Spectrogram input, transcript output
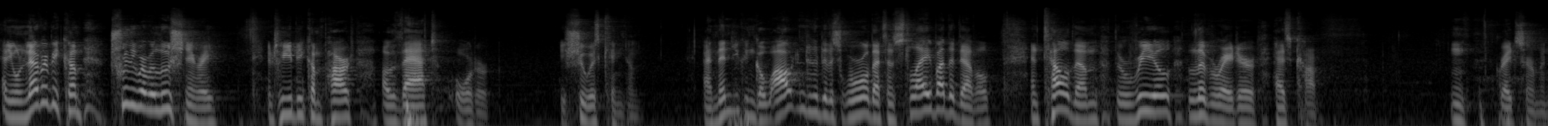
And you'll never become truly revolutionary until you become part of that order, Yeshua's kingdom. And then you can go out into this world that's enslaved by the devil and tell them the real liberator has come. Mm, great sermon.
